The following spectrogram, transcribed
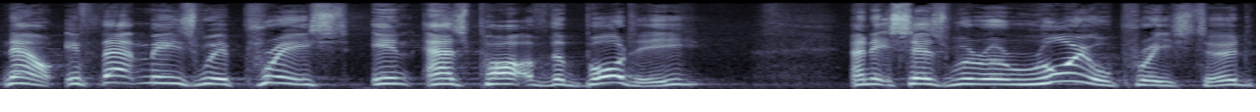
Now, if that means we're priests in as part of the body, and it says we're a royal priesthood,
